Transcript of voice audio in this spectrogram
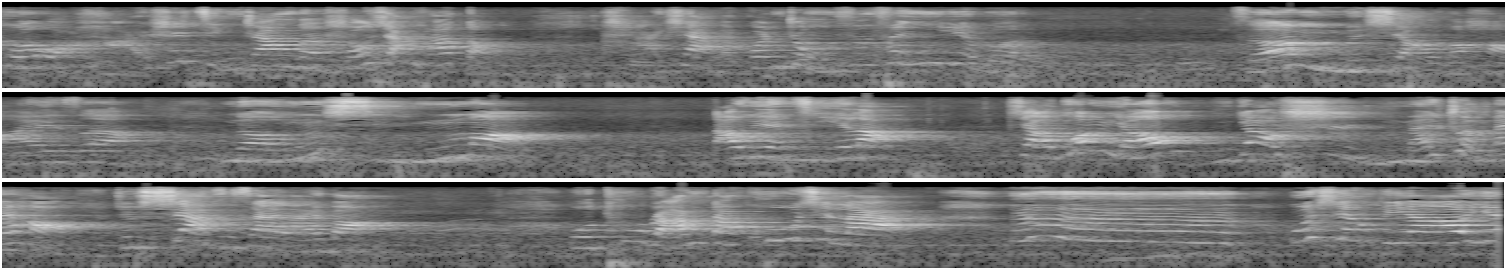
可我还是紧张的手脚发抖。台下的观众纷纷议论：“这小的孩子能行吗？”导演急了：“小朋友，你要是没准备好，就下次再来吧。”我突然大哭起来，嗯，我想表演，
